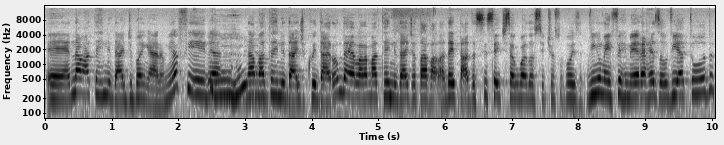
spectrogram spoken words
É, na maternidade banharam minha filha, Uhum. na maternidade cuidaram dela, na maternidade eu estava lá deitada, se sentisse alguma sentia alguma coisa, vinha uma enfermeira, resolvia tudo.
